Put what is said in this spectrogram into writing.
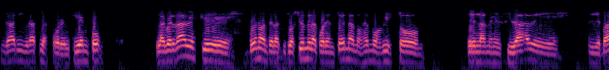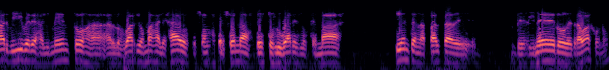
Gary, gracias por el tiempo. La verdad es que, bueno, ante la situación de la cuarentena nos hemos visto en la necesidad de llevar víveres, alimentos a, los barrios más alejados, que son las personas de estos lugares los que más sienten la falta de, dinero, de trabajo, ¿no?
